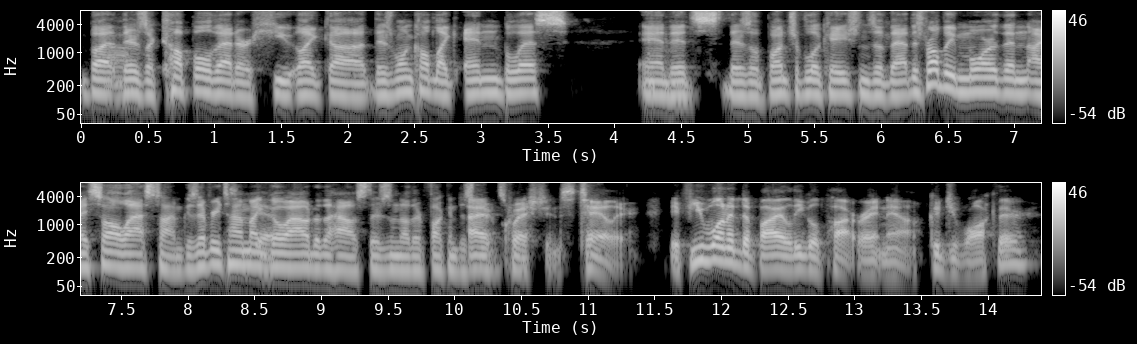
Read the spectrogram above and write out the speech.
but Wow. there's a couple that are huge like uh there's one called like N'Bliss and Mhm. it's there's a bunch of locations of that there's probably more than i saw last time because every time i Yeah. go out of the house there's another fucking I have questions, Taylor. If you wanted to buy a legal pot right now, could you walk there?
